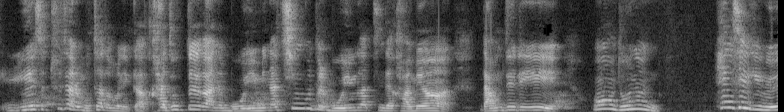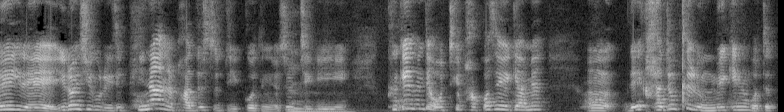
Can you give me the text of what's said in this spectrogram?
위해서 투자를 못 하다 보니까 가족들 간의 모임이나 친구들 모임 같은 데 가면 남들이 어, 너는 행색이 왜 이래? 이런 식으로 이제 비난을 받을 수도 있거든요, 솔직히. 음. 그게 근데 어떻게 바꿔서 얘기하면 어, 내 가족들 욕먹이는 것도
